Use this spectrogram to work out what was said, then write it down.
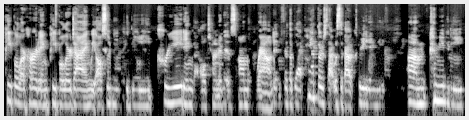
people are hurting people are dying. We also need to be creating the alternatives on the ground. And for the black panthers that was about creating these um, community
